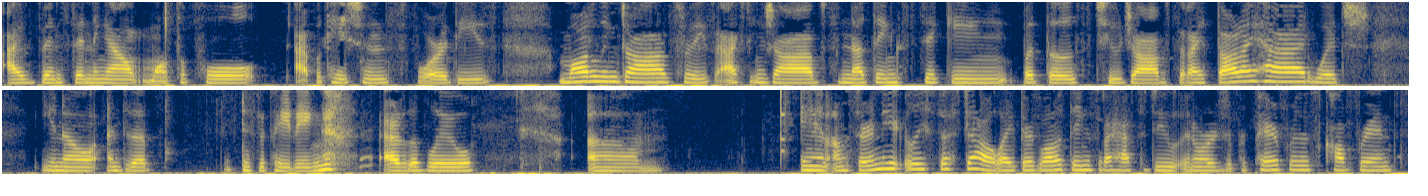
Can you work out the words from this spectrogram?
I've been sending out multiple applications for these modeling jobs, for these acting jobs. Nothing sticking but those two jobs that I thought I had, which you know ended up dissipating out of the blue. Um, and I'm starting to get really stressed out. Like, there's a lot of things that I have to do in order to prepare for this conference,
